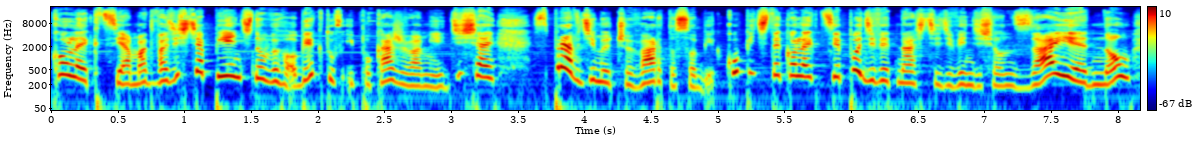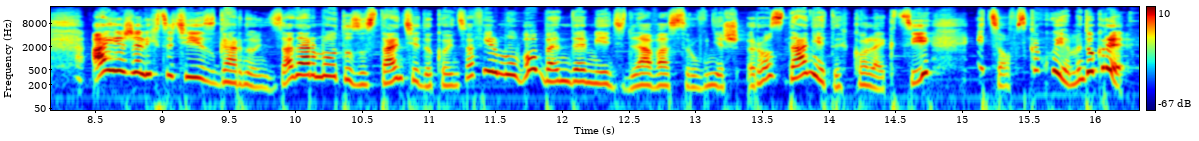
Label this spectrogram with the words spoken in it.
kolekcja ma 25 nowych obiektów i pokażę Wam je dzisiaj. Sprawdzimy, czy warto sobie kupić te kolekcje po 19,90 za jedną, a jeżeli chcecie je zgarnąć za darmo, to zostańcie do końca filmu, bo będę mieć dla Was również rozdanie tych kolekcji. I co, wskakujemy do gry.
